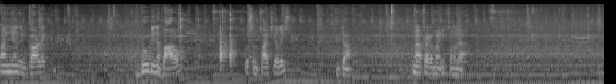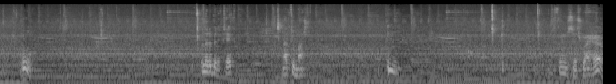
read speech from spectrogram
onions and garlic brewed in a bottle with some Thai chilies. Matter of fact, I'm gonna eat some of that. Ooh. A little bit of kick, not too much. Mm. Finish this right here.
